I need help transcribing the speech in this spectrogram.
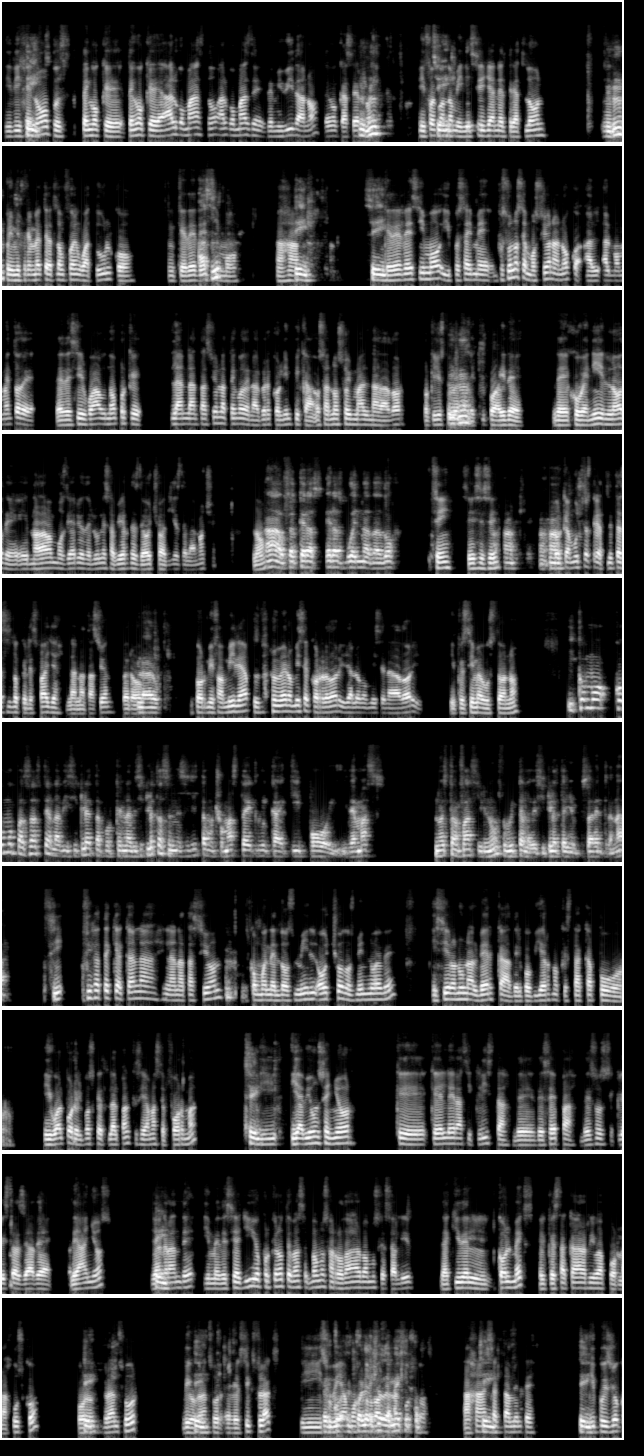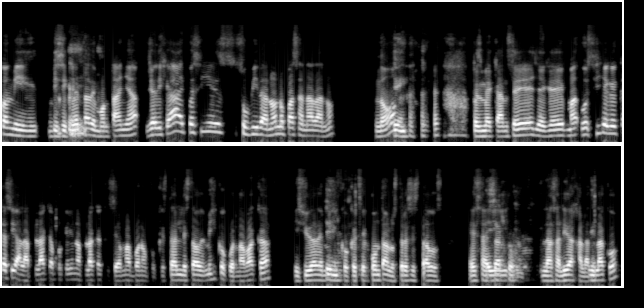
Y dije, Sí. no, pues tengo que, tengo que algo más, ¿no? Algo más de, de mi vida, ¿no? Tengo que hacerlo. Ujú. Y fue Sí. cuando me inicié ya en el triatlón. Pri- Mi primer triatlón fue en Huatulco, quedé ¿Ah, décimo. Ajá. Sí, sí, Quedé décimo y pues ahí me, pues uno se emociona, ¿no? Al, al momento de, de decir, wow, ¿no? Porque la natación la tengo de la alberca olímpica, o sea, no soy mal nadador, porque yo estuve en el equipo ahí de, de juvenil, ¿no? De, nadábamos diario de lunes a viernes de 8 a 10 de la noche, ¿no? Ah, o sea que eras, eras buen nadador. Sí, sí, sí, sí. Ajá, ajá, Porque a muchos triatletas es lo que les falla, la natación, pero claro. por mi familia, pues primero me hice corredor y ya luego me hice nadador y, y pues sí me gustó, ¿no? ¿Y cómo, cómo pasaste a la bicicleta? Porque en la bicicleta se necesita mucho más técnica, equipo y demás. No es tan fácil, ¿no? Subirte a la bicicleta y empezar a entrenar. Sí, fíjate que acá en la, en la natación, como en el 2008, 2009, hicieron una alberca del gobierno que está acá por, igual por el bosque de Tlalpan, que se llama Seforma, Sí, y, y había un señor que, que él era ciclista de, de cepa, de esos ciclistas ya de, de años, ya Sí. grande, y me decía, Gio, ¿por qué no te vas, vamos a rodar, vamos a salir de aquí del Colmex, el que está acá arriba por la Jusco, por Sí. Gran Sur, digo Sí. Gran Sur, eh, Six Flags, y El co- el subíamos Colegio de México. Ajá, Sí. exactamente. Y sí, pues yo con mi bicicleta de montaña, yo dije, ay, pues sí, es subida, ¿no? No pasa nada, ¿no? No, pues me cansé, llegué, ma- pues sí llegué casi a la placa, porque hay una placa que se llama, bueno, porque está el Estado de México, Cuernavaca y Ciudad de. México, que se juntan los tres estados. Es ahí Exacto. la salida a Jalatlaco.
